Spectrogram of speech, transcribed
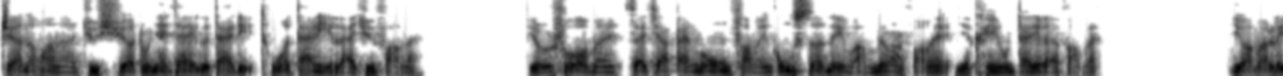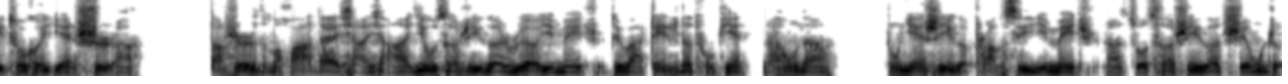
这样的话呢，就需要中间加一个代理，通过代理来去访问。比如说我们在家办公访问公司的内网没法访问，也可以用代理来访问。幺八类图和演示啊，当时怎么画？大家想一想啊，右侧是一个 real image，对吧？真实的图片。然后呢，中间是一个 proxy image 啊，左侧是一个使用者。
